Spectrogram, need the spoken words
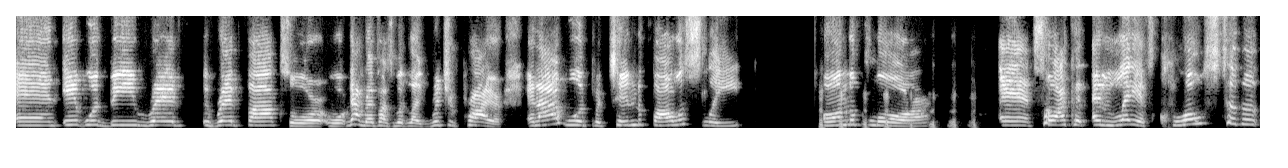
and it would be Red Redd Foxx or or not Redd Foxx, but like Richard Pryor. And I would pretend to fall asleep on the floor and so I could and lay as close to the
